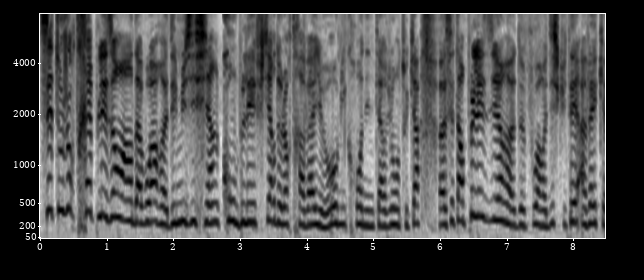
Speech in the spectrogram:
C'est toujours très plaisant hein, d'avoir des musiciens comblés, fiers de leur travail euh, au micro, en interview en tout cas. Euh, c'est un plaisir de pouvoir discuter avec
